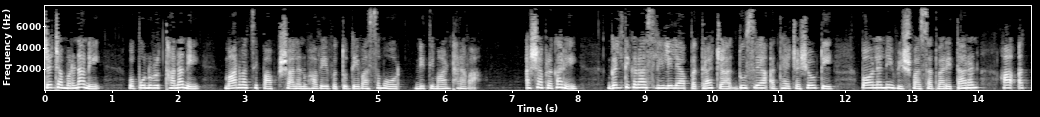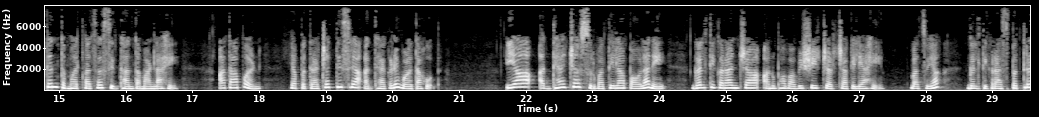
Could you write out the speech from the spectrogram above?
ज्याच्या मरणाने व पुनरुत्थानाने मानवाचे पापक्षालन व्हावे व तो देवासमोर नीतिमान ठरावा. अशा प्रकारे गलतीकरास लिहिलेल्या पत्राच्या दुसऱ्या अध्यायाच्या शेवटी पौलाने विश्वासाद्वारे तारण हा अत्यंत महत्त्वाचा सिद्धांत मांडला आहे. आता आपण या पत्राच्या तिसऱ्या अध्यायाकडे वळत आहोत. या अध्यायाच्या सुरुवातीला पावलाने गलतीकरांच्या अनुभवाविषयी चर्चा केली आहे. वाचूया गलतीकरास पत्र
